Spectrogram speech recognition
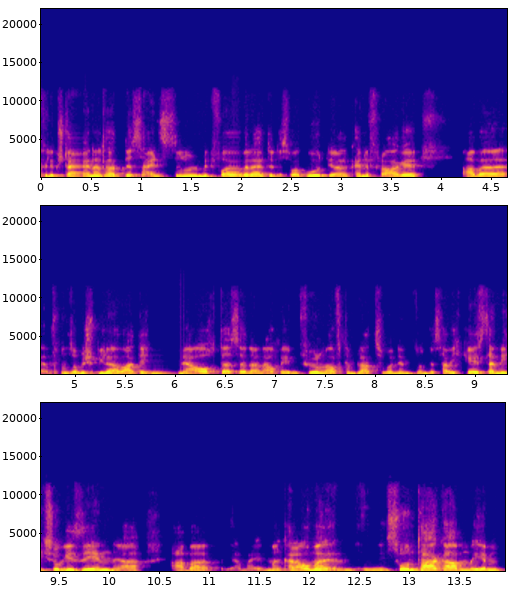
Philipp Steinert hat das 1 zu 0 mit vorbereitet. Das war gut, ja, keine Frage. Aber von so einem Spieler erwarte ich mir auch, dass er dann auch eben Führung auf dem Platz übernimmt. Und das habe ich gestern nicht so gesehen. Ja. Aber ja, man kann auch mal so einen Tag haben, eben,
